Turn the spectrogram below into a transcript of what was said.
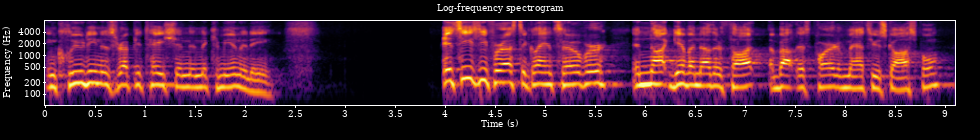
including his reputation in the community. It's easy for us to glance over and not give another thought about this part of Matthew's gospel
